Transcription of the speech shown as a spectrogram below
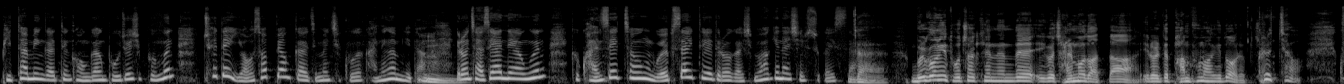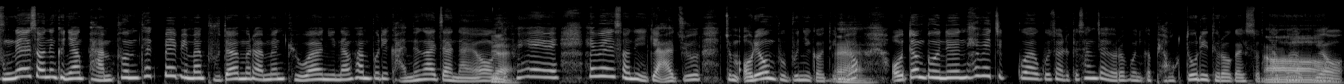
비타민 같은 건강 보조 식품은 최대 6병까지만 직구가 가능합니다. 음. 이런 자세한 내용은 그 관세청 웹사이트에 들어가시면 확인하실 수가 있어요. 네. 물건이 도착했는데 이거 잘못 왔다. 이럴 때 반 품하기도 어렵죠. 그렇죠. 국내에서는 그냥 반품 택배비만 부담을 하면 교환이나 환불이 가능하잖아요. 예. 근데 해외, 해외에서는 이게 아주 좀 어려운 부분이거든요. 예. 어떤 분은 해외 직구하고서 이렇게 상자 열어보니까 벽돌이 들어가 있었다고 아. 하고요.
